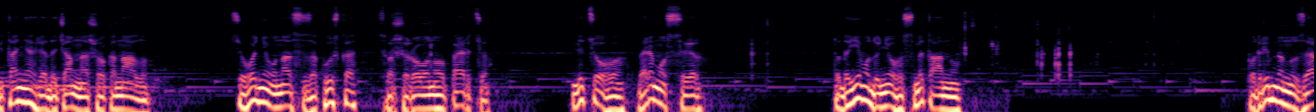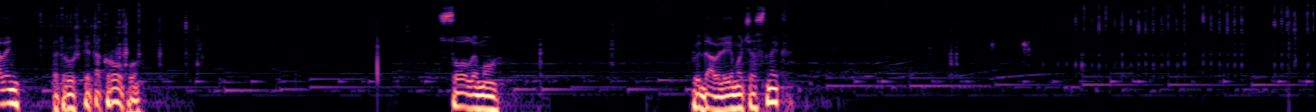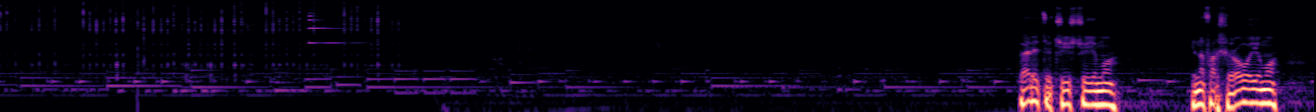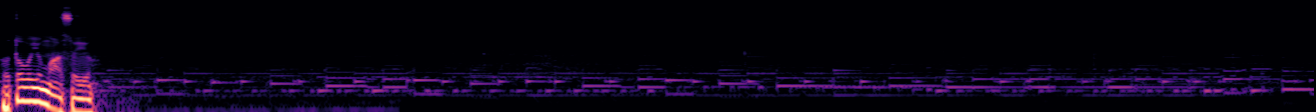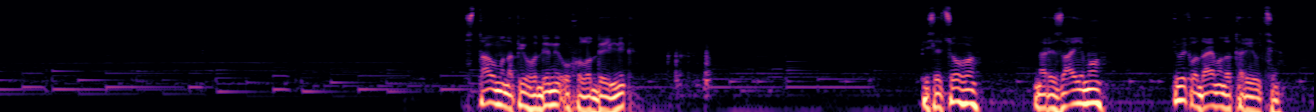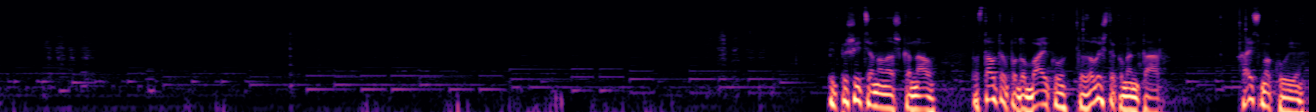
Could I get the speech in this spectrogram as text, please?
Вітання глядачам нашого каналу. Сьогодні у нас закуска з фаршированого перцю. Для цього беремо сир, додаємо до нього сметану, подрібнену зелень, петрушки та кропу. Солимо, видавлюємо часник. Перець очищуємо і нафаршировуємо готовою масою. Ставимо на півгодини у холодильник. Після цього нарізаємо і викладаємо на тарілці. Підпишіться на наш канал, поставте вподобайку та залиште коментар. Хай смакує!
